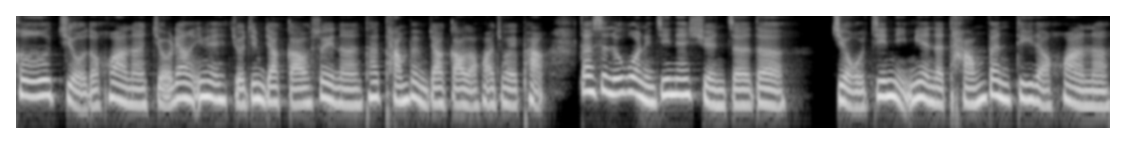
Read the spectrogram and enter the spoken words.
喝酒的话呢，酒量因为酒精比较高，所以呢，它糖分比较高的话就会胖。但是如果你今天选择的酒精里面的糖分低的话呢，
